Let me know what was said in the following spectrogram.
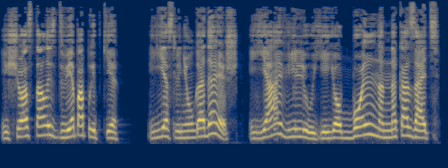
«Еще осталось две попытки. Если не угадаешь, я велю ее больно наказать.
